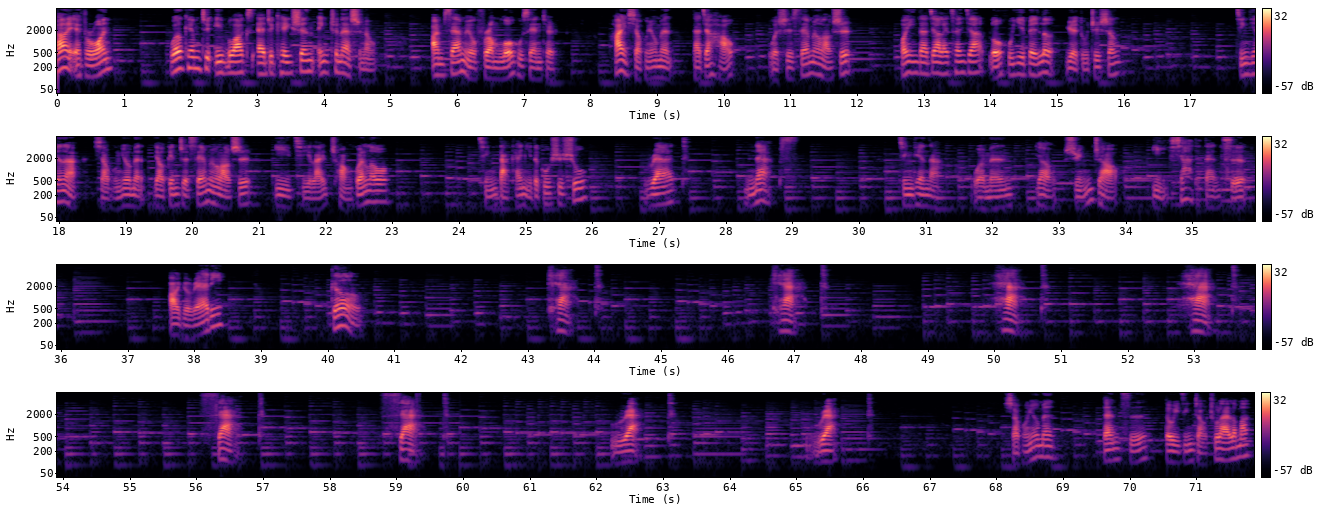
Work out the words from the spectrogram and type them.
Hi everyone, welcome to eBlocks Education International. I'm Samuel from 罗湖 Center. Hi，小朋友们，大家好，我是 Samuel 老师，欢迎大家来参加罗湖易贝乐阅读之声。今天啊，小朋友们要跟着 Samuel 老师一起来闯关了哦。请打开你的故事书，Rat Naps。今天呢，我们要寻找以下的单词。Are you ready? Go. Cat. Cat. Hat. Hat. Sat. Sat. Rat. Rat. 小朋友们，单词都已经找出来了吗？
